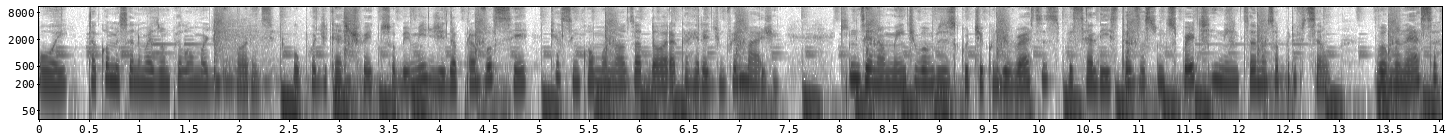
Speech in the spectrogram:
Oi, tá começando mais um Pelo Amor de Florence, o podcast feito sob medida para você que, assim como nós, adora a carreira de enfermagem. Quinzenalmente vamos discutir com diversos especialistas assuntos pertinentes à nossa profissão. Vamos nessa?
